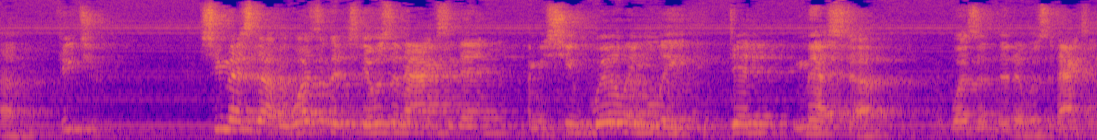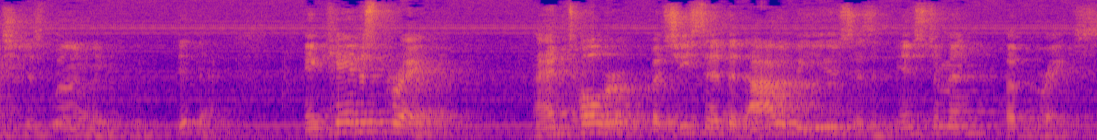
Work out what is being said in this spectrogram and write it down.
um, future. She messed up. It wasn't that it was an accident. I mean, she willingly did messed up. It wasn't that it was an accident. She just willingly did that. And Candace prayed. I had told her, but she said that I would be used as an instrument of grace.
